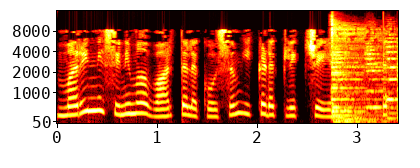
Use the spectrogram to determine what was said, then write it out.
మరిన్ని సినిమా వార్తల కోసం ఇక్కడ క్లిక్ చేయండి.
